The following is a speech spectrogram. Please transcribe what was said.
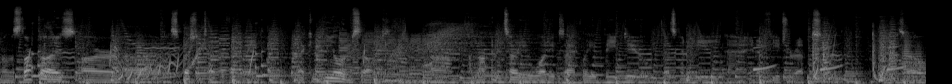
Now, the Slurp Guys are uh, a special type of enemy that can heal themselves. Um, I'm not going to tell you what exactly they do. That's going to be uh, in a future episode. So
